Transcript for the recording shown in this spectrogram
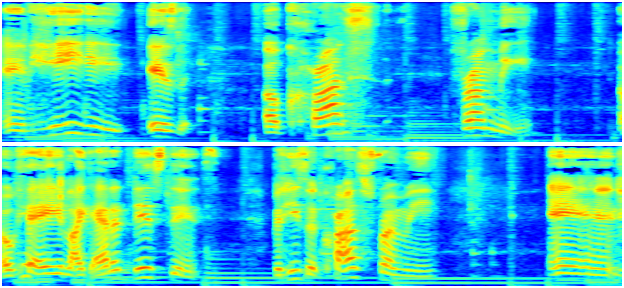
and he is across from me. Okay, like at a distance, but he's across from me and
